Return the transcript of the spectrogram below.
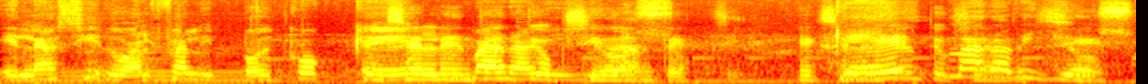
el ácido alfa lipoico, que Excelente antioxidante. Excelente maravilloso.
